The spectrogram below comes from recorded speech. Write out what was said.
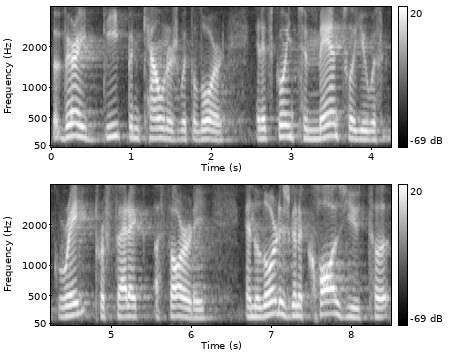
but very deep encounters with the Lord. And it's going to mantle you with great prophetic authority. And the Lord is going to cause you to,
